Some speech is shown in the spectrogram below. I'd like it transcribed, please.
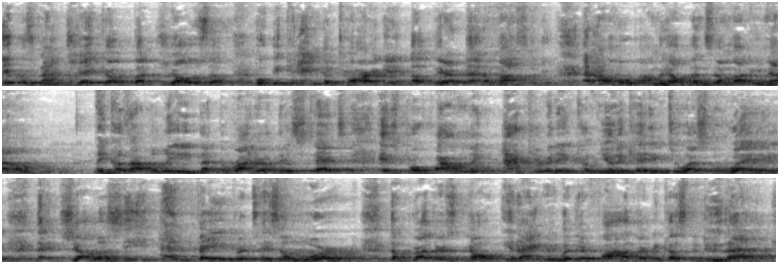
It was not Jacob, but Joseph who became the target of their animosity. And I hope I'm helping somebody now because I believe that the writer of this text is profoundly accurate in communicating to us the way that jealousy and favoritism work. The brothers don't get angry with their father because to do that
